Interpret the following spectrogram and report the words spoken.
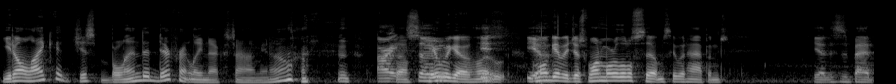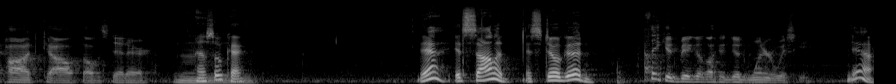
you don't like it, just blend it differently next time, you know. All right. So, so, here we go. it- I'm yeah. gonna give it just one more little sip and see what happens. Yeah, this is bad pod, Kyle, with all this dead air. That's okay. Yeah, it's solid. It's still good. I think it'd be a good, like a good winter whiskey. Yeah,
